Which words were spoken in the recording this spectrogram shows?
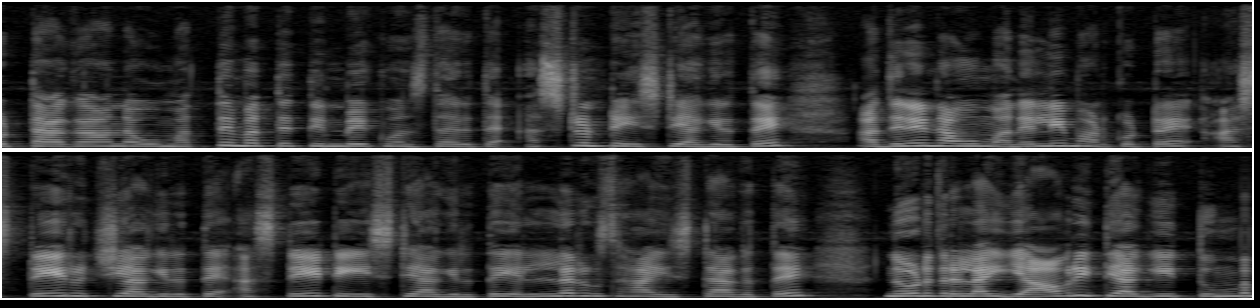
ಕೊಟ್ಟಾಗ ನಾವು ಮತ್ತೆ ಮತ್ತೆ ತಿನ್ನಬೇಕು ಅನಿಸ್ತಾ ಇರುತ್ತೆ. ಅಷ್ಟೊಂದು ಟೇಸ್ಟಿಯಾಗಿರುತ್ತೆ ಅದನ್ನೇ ನಾವು ಮನೆಯಲ್ಲಿ ಮಾಡಿಕೊಟ್ರೆ ಅಷ್ಟೇ ರುಚಿಯಾಗಿರುತ್ತೆ, ಅಷ್ಟೇ ಟೇಸ್ಟಿಯಾಗಿರುತ್ತೆ ಎಲ್ಲರಿಗೂ ಸಹ ಇಷ್ಟ ಆಗುತ್ತೆ. ನೋಡಿದ್ರಲ್ಲ, ಯಾವ ರೀತಿಯಾಗಿ ತುಂಬ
